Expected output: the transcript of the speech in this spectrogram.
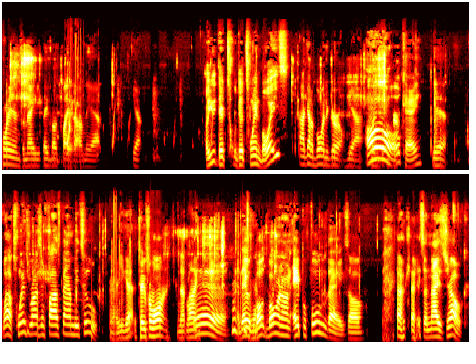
twins, and they, they both play it on the app. Oh, you they're tw- they're twin boys. I got a boy and a girl. Yeah. Oh, okay. yeah. Wow, twins runs in Foz family too. There you go. Two for one. Nothing like. Yeah, and they was Yeah. both born on April Fool's Day, so Okay. it's a nice joke.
